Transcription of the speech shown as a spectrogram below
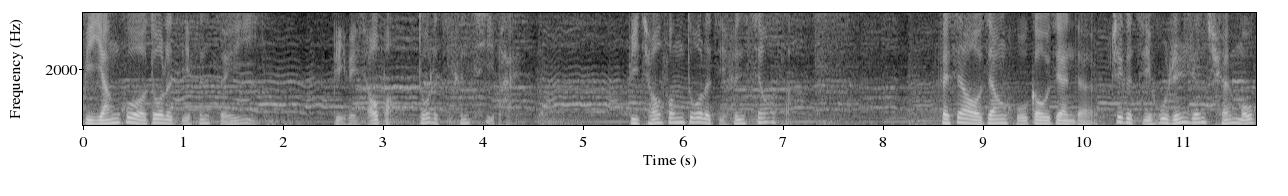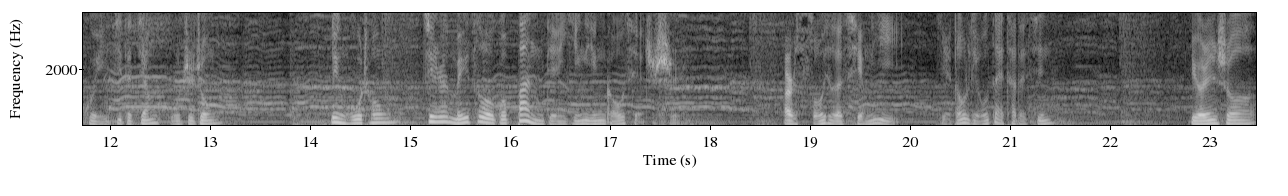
比杨过多了几分随意，比韦小宝多了几分气派，比乔峰多了几分潇洒。”在《笑傲江湖》构建的这个几乎人人权谋诡计的江湖之中，令狐冲。竟然没做过半点蝇营苟且之事而所有的情谊也都留在他的心。有人说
